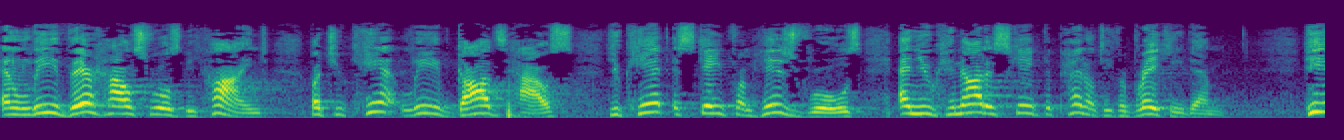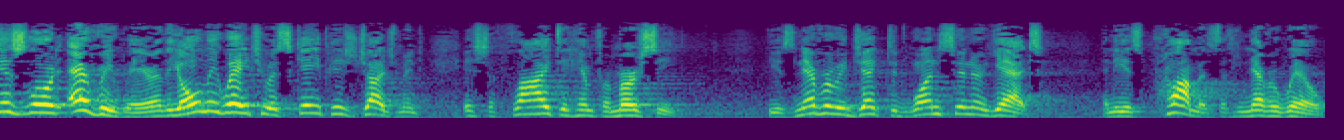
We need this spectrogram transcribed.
and leave their house rules behind, but you can't leave God's house. You can't escape from His rules, and you cannot escape the penalty for breaking them. He is Lord everywhere, and the only way to escape His judgment is to fly to Him for mercy. He has never rejected one sinner yet, and He has promised that He never will.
